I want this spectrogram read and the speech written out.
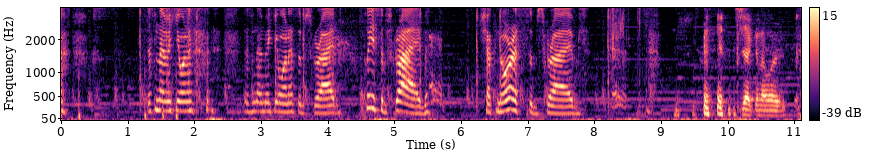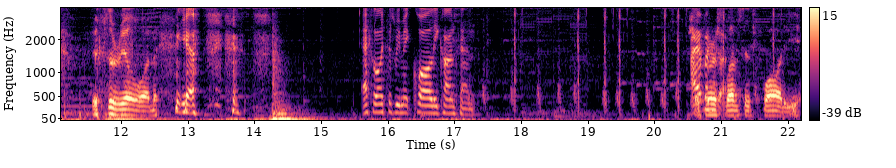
Doesn't that make you wanna? Doesn't that make you wanna subscribe? Please subscribe. Chuck Norris subscribed. Chuck Norris. It's the real one. yeah. That's only because we make quality content. Chuck Norris loves his quality.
